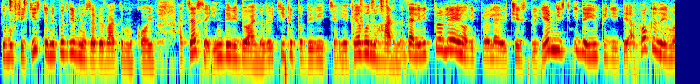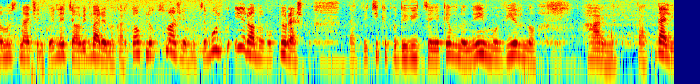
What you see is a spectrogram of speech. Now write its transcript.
тому що тісто не потрібно забивати мукою, а це все індивідуально. Ви тільки подивіться, яке воно гарне. Далі відправляю його, відправляю чисту ємність і даю підійти. А поки займаємось начинкою. Для цього відварюємо картоплю, смажуємо цибульку і робимо пюрешку. Так, ви тільки подивіться, яке воно неймовірно гарне. Так, далі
